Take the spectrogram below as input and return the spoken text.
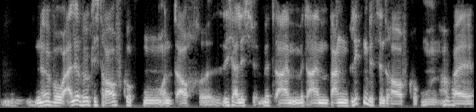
ne, wo alle wirklich drauf gucken und auch äh, sicherlich mit einem mit einem bangen Blick ein bisschen drauf gucken, ne, weil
